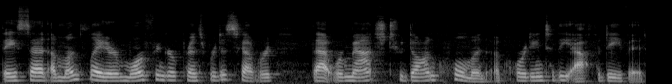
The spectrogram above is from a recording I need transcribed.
They said a month later more fingerprints were discovered that were matched to Dawn Coleman, according to the affidavit.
